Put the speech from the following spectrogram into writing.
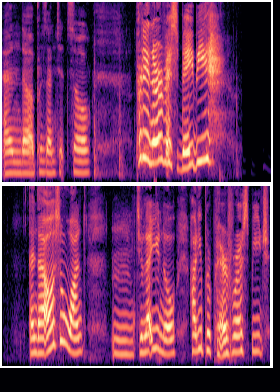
and uh, present it. So, pretty nervous, baby. And I also want um, to let you know how do you prepare for a speech?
